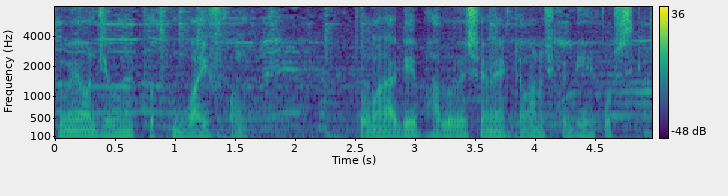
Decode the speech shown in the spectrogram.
তুমি আমার জীবনের প্রথম ওয়াইফও না। তোমার আগে ভালোবেসে আমি একটা মানুষকে বিয়ে করছিলাম।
